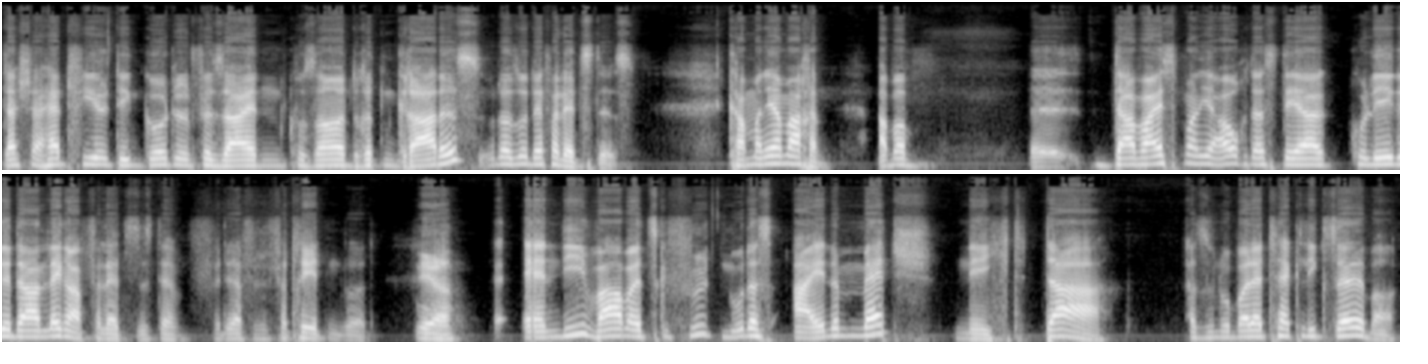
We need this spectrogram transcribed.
Dasher Hatfield den Gürtel für seinen Cousin dritten Grades oder so, der verletzt ist. Kann man ja machen. Aber äh, da weiß man ja auch, dass der Kollege da länger verletzt ist, der, der vertreten wird. Ja. Andy war aber jetzt gefühlt nur das eine Match nicht da. Also nur bei der Tech League selber.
